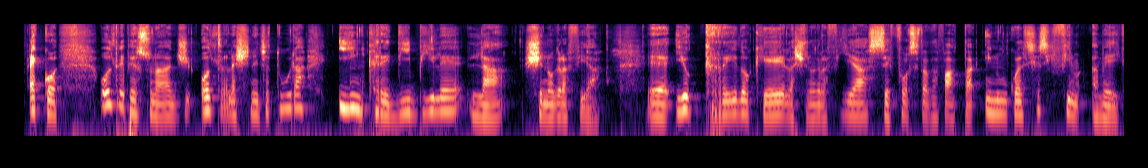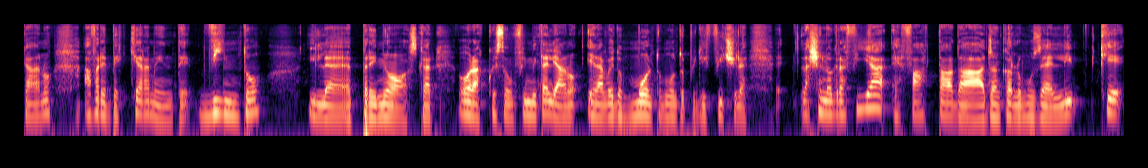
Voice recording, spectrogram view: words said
Ecco, oltre ai personaggi, oltre alla sceneggiatura, incredibile la scenografia. Eh, io credo che la scenografia, se fosse stata fatta in un qualsiasi film americano, avrebbe chiaramente vinto il premio Oscar. Ora questo è un film italiano e la vedo molto molto più difficile. La scenografia è fatta da Giancarlo Muselli che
